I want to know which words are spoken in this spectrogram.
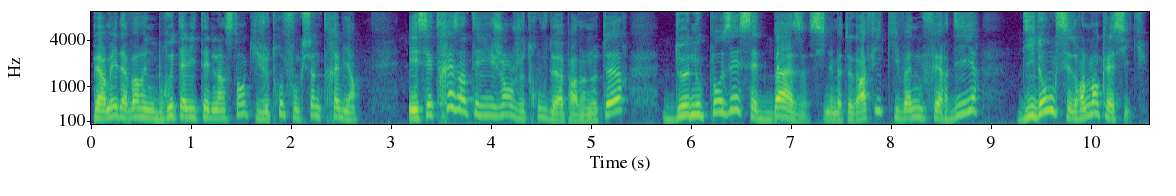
permet d'avoir une brutalité de l'instant qui, je trouve, fonctionne très bien. Et c'est très intelligent, je trouve, de la part d'un auteur, de nous poser cette base cinématographique qui va nous faire dire « dis donc, c'est drôlement classique ».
